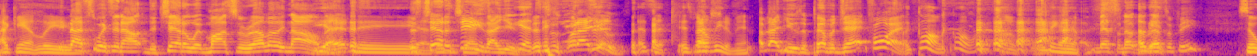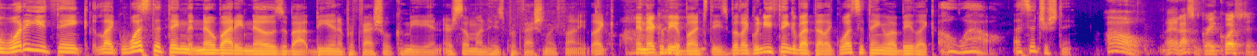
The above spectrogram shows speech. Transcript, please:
I can't leave. He's not switching out the cheddar with mozzarella. No, Yeah, man. This, yeah, this cheddar cheese I use. yeah, this is what I use. That's it. It's Not- Velveeta, man. I'm not using pepper jack for it. Come on, come on. What's up? What do you think I am? Messing up the recipe. So, what do you think? Like, what's the thing that nobody knows about being a professional comedian or someone who's professionally funny? Like, and there could be a bunch of these, but like when you think about that, like, what's the thing about being like, oh wow, that's interesting? Oh man, that's a great question.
